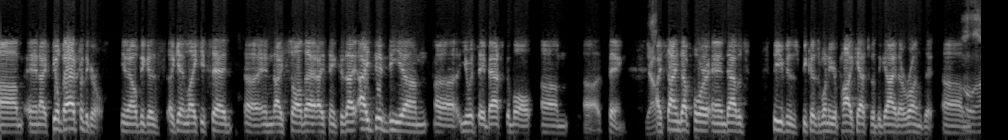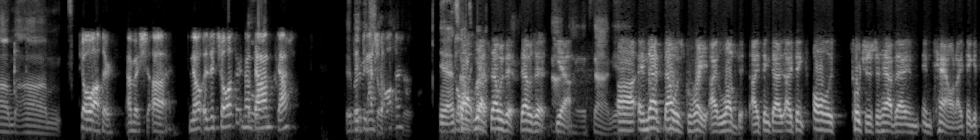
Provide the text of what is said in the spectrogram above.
um, and I feel bad for the girls, you know, because again, like you said, uh, and I saw that I think because I, I did the um, uh, USA basketball um, uh, thing. Yep. I signed up for it, and that was Steve is because of one of your podcasts with the guy that runs it. Um, oh, um, um, Showalter. I'm a, sh- uh, no, is it Showalter? No, Don. Don. it might be John Showalter. Showalter? Yeah, it's uh, not yes, that was it. That was it. It's Yeah. not, It's done. Yeah. Uh, and that that was great. I loved it. I think that I think all the coaches should have that in, in town. I think it's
